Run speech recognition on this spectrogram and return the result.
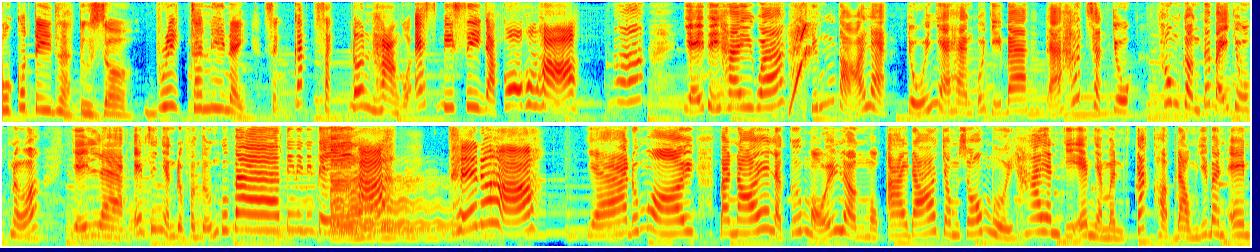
Cô có tin là từ giờ Brittany này sẽ cắt sạch đơn hàng của SBC nhà cô không hả? Vậy thì hay quá Chứng tỏ là chuỗi nhà hàng của chị ba đã hết sạch chuột Không cần tới bẫy chuột nữa Vậy là em sẽ nhận được phần thưởng của ba Tiên tiên tiên tiên Hả? Thế đó hả? Dạ đúng rồi Ba nói là cứ mỗi lần một ai đó trong số 12 anh chị em nhà mình cắt hợp đồng với bên em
